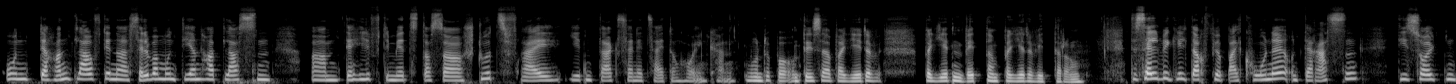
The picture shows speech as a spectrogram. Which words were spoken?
Und der Handlauf, den er selber montieren hat lassen, ähm, der hilft ihm jetzt, dass er sturzfrei jeden Tag seine Zeitung holen kann. Wunderbar. Und das auch bei, jeder, bei jedem Wetter und bei jeder Witterung. Dasselbe gilt auch für Balkone und Terrassen. Die sollten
